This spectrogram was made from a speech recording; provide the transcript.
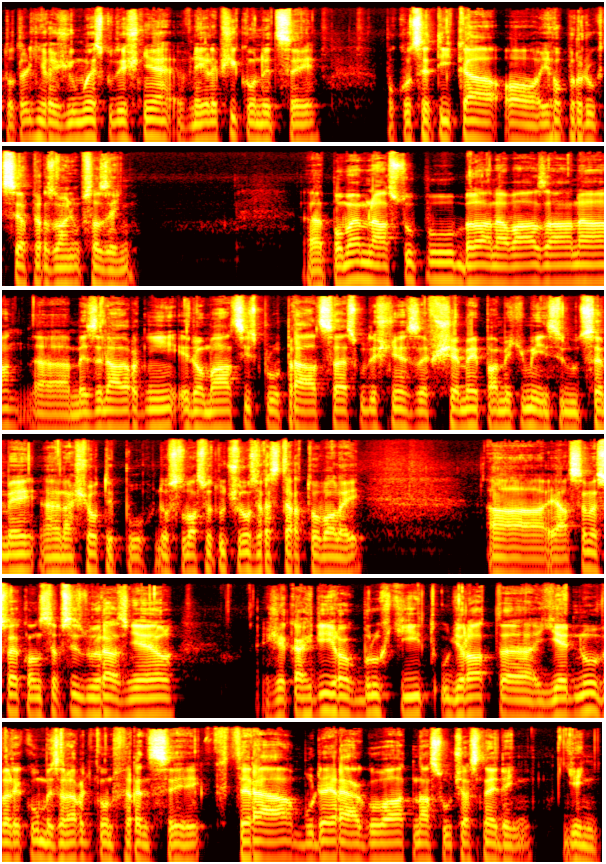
totalitních režimů je skutečně v nejlepší kondici, pokud se týká o jeho produkci a personální obsazení. Po mém nástupu byla navázána eh, mezinárodní i domácí spolupráce skutečně se všemi pamětními institucemi eh, našeho typu. Doslova jsme tu činnost restartovali a já jsem ve své koncepci zdůraznil, že každý rok budu chtít udělat eh, jednu velikou mezinárodní konferenci, která bude reagovat na současné dění.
